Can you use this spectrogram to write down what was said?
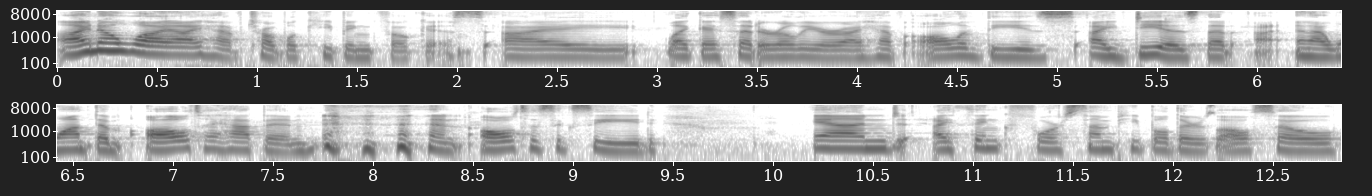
I know why I have trouble keeping focus. I, like I said earlier, I have all of these ideas that, and I want them all to happen and all to succeed. And I think for some people, there's also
